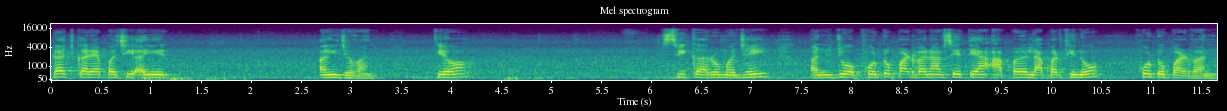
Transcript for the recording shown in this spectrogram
ટચ કર્યા પછી અહીં અહીં જવાનું. ત્યાં સ્વીકારોમાં જઈ અને જો ફોટો પાડવાના આવશે ત્યાં આપણે લાભાર્થીનો ફોટો પાડવાનો.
